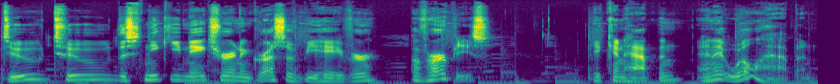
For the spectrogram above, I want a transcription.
due to the sneaky nature and aggressive behavior of herpes. It can happen and it will happen.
